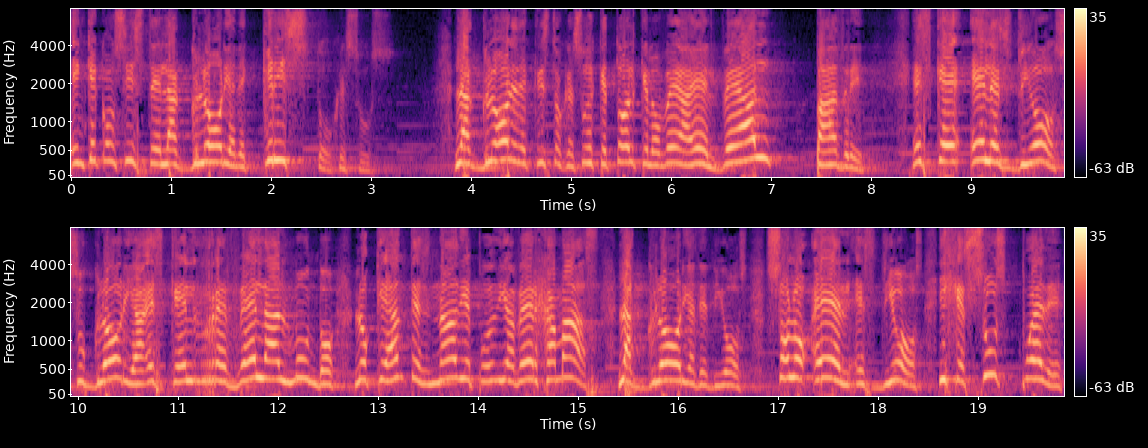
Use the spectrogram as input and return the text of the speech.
¿en qué consiste la gloria de Cristo Jesús? La gloria de Cristo Jesús es que todo el que lo vea a Él, ve al Padre. Es que Él es Dios, su gloria es que Él revela al mundo lo que antes nadie podía ver jamás, la gloria de Dios. Solo Él es Dios y Jesús puede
